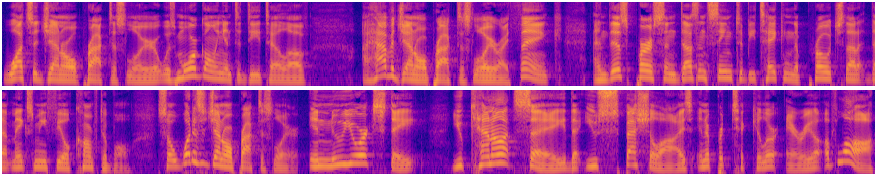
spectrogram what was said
what's a general practice lawyer, it was more going into detail of I have a general practice lawyer, I think, and this person doesn't seem to be taking the approach that, that makes me feel comfortable. So, what is a general practice lawyer? In New York State, you cannot say that you specialize in a particular area of law.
